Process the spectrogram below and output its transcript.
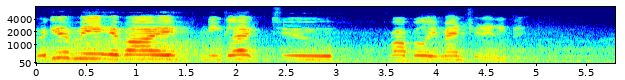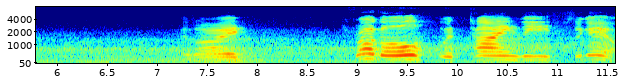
forgive me if I neglect to properly mention anything. As I struggle with tying the scale.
